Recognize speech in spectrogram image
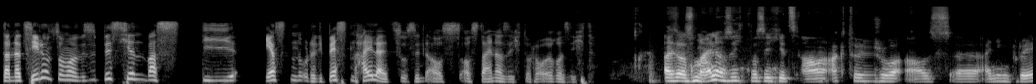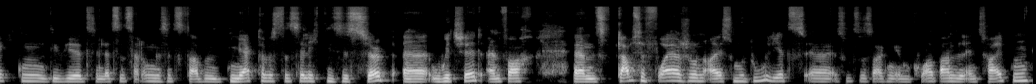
Dann erzähl uns doch mal ein bisschen, was die ersten oder die besten Highlights so sind aus, aus deiner Sicht oder eurer Sicht. Also aus meiner Sicht, was ich jetzt aktuell schon aus äh, einigen Projekten, die wir jetzt in letzter Zeit umgesetzt haben, bemerkt habe, ist tatsächlich dieses SERP-Widget. Äh, einfach, ähm, es gab es ja vorher schon als Modul, jetzt äh, sozusagen im Core-Bundle enthalten,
